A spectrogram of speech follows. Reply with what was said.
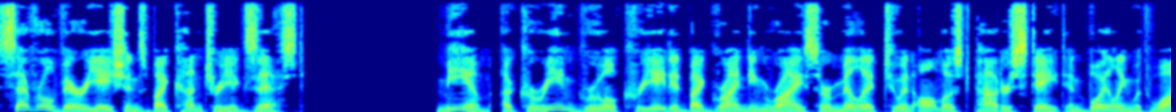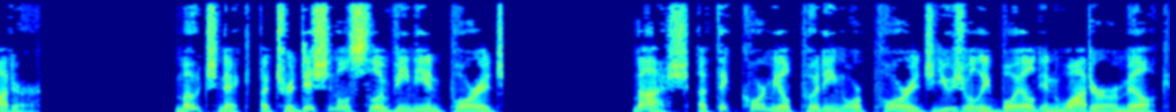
Several variations by country exist. Miam, a Korean gruel created by grinding rice or millet to an almost powder state and boiling with water. Mochnik, a traditional Slovenian porridge Mush, a thick cornmeal pudding or porridge usually boiled in water or milk.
